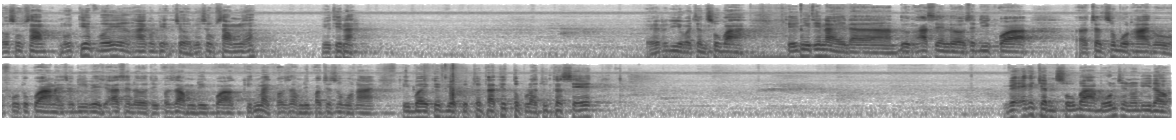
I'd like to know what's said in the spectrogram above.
nối song song nối tiếp với hai con điện trở nối song song nữa. Như thế này. Đấy, nó đi vào chân số 3 thế như thế này là đường ACL sẽ đi qua à, chân số 12 của photo quang này sẽ đi về cho ACL thì có dòng đi qua kín mạch có dòng đi qua chân số 12 thì bây cái việc của chúng ta tiếp tục là chúng ta sẽ vẽ cái chân số 3 4 cho nó đi đâu.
